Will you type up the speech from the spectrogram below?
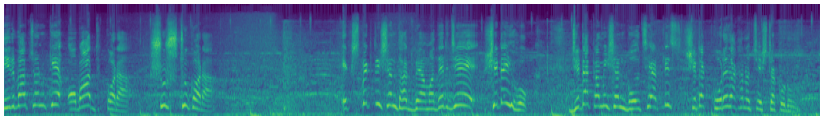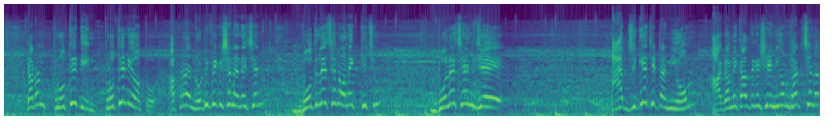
নির্বাচনকে অবাধ করা, সুষ্ঠু করা এক্সপেকটেশন থাকবে আমাদের যে সেটাই হোক, যেটা কমিশন বলছে অ্যাটলিস্ট সেটা করে দেখানোর চেষ্টা করুন। কারণ প্রতিদিন, প্রতিনিয়ত আপনারা নোটিফিকেশন এনেছেন, বদলেছেন অনেক কিছু, বলেছেন যে আজকে যেটা নিয়ম, আগামীকাল থেকে সেই নিয়ম থাকছে না।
